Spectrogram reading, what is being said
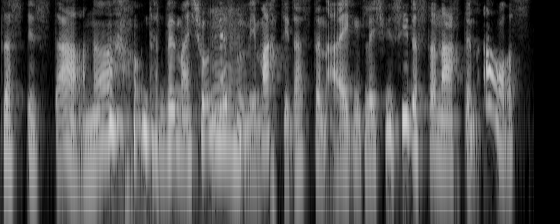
das ist da, ne? Und dann will man schon mhm. wissen, wie macht die das denn eigentlich? Wie sieht es danach denn aus?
